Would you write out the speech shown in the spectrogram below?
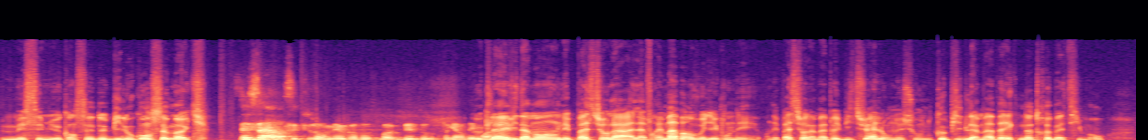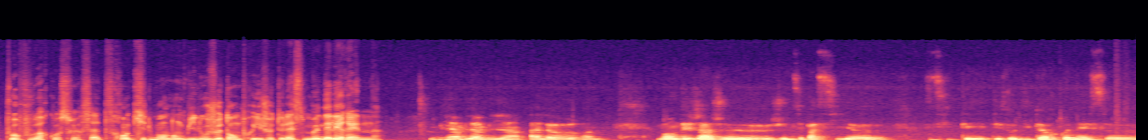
mais c'est mieux quand c'est de Bilou qu'on se moque. C'est ça, c'est toujours mieux quand on se moque des autres. Regardez-moi. Donc là, évidemment, on n'est pas sur la, la vraie map, hein, vous voyez qu'on est, on n'est pas sur la map habituelle, on est sur une copie de la map avec notre bâtiment, pour pouvoir construire ça tranquillement. Donc Bilou, je t'en prie, je te laisse mener les rênes. Bien, bien, bien. Alors, bon, déjà, je, je ne sais pas si, euh, si tes, tes auditeurs connaissent euh,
